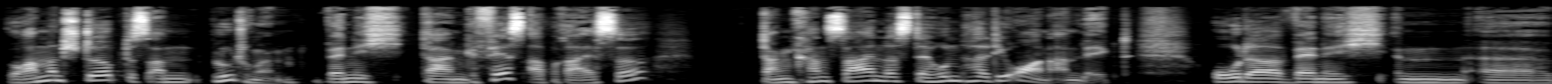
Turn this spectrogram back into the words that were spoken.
Woran man stirbt, ist an Blutungen. Wenn ich da ein Gefäß abreiße, dann kann es sein, dass der Hund halt die Ohren anlegt. Oder wenn ich einen, äh,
